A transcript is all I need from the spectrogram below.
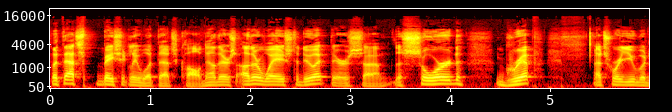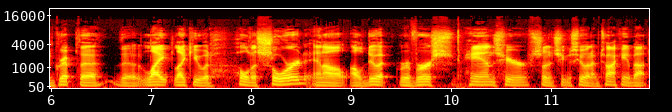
but that's basically what that's called. Now, there's other ways to do it. There's uh, the sword grip. That's where you would grip the, the light like you would hold a sword, and I'll, I'll do it reverse hands here so that you can see what I'm talking about.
